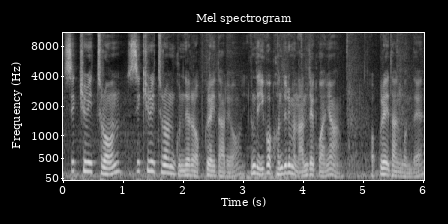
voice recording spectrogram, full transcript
시큐리트론 시큐리트론 군대를 업그레이드 하래요. 근데 이거 건드리면 안 될 거 아니야? 업그레이드 하는 건데.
